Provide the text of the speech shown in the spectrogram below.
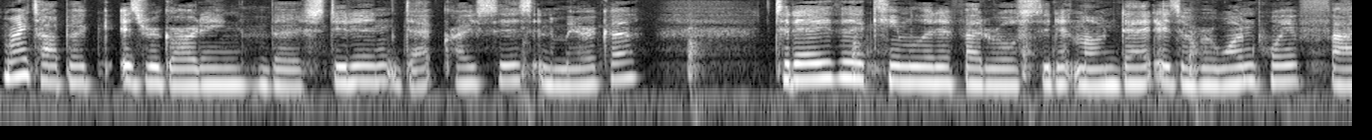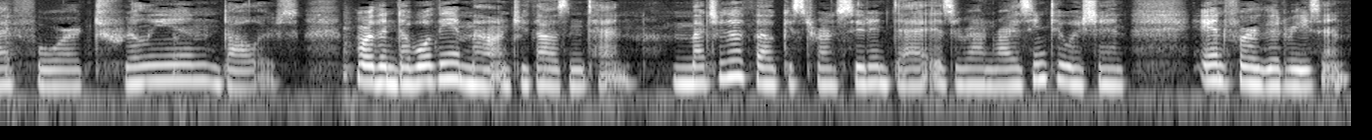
My topic is regarding the student debt crisis in America. Today, the cumulative federal student loan debt is over $1.54 trillion, more than double the amount in 2010. Much of the focus around student debt is around rising tuition, and for a good reason.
